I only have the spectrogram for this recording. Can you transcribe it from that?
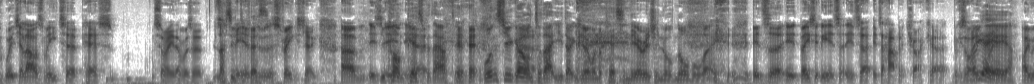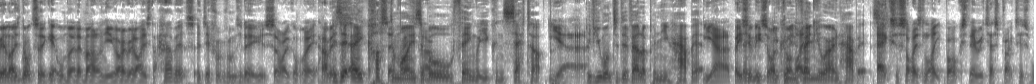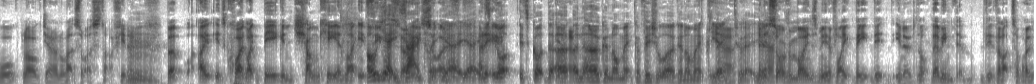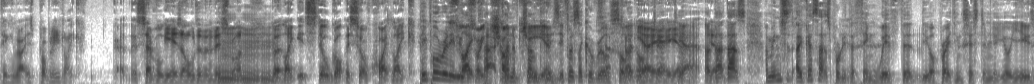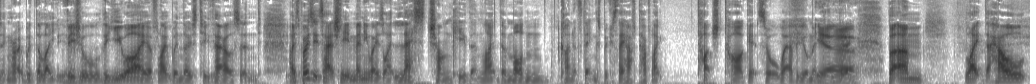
which allows me to pierce Sorry, that was a Lots of it, was a streaks joke. Um, You can't it- piss yeah. without it. Once you go Yeah. onto that, you don't you don't want to piss in the original normal way. it's a it basically it's a, it's a it's a habit tracker because I Oh, yeah, I, yeah, yeah. I realised not to get all Merlin Mann on you. I realised that habits are different from to dos, so I got my habits. Is it a set based on that. customizable thing where you can set up? Yeah. If you want to develop a new habit, Yeah, basically, so you I've can got, invent like, your own habits. exercise, light box, theory, test, practice, walk, blog, journal, that sort of stuff, you know. Mm. But I, it's quite like big and chunky, and like it. Oh yeah, exactly. sort of- yeah, yeah. And It's it- got it's got the, uh, yeah. an ergonomic, a visual ergonomic thing yeah, to it. and Yeah. it sort of reminds me of like the, the you know not. I mean, the, the laptop I'm thinking about is probably like uh, several years older than this one, but like it's still got this sort of quite like Mm, People really like that kind of chunky chunkiness. and- It feels like a real Yeah, solid yeah, yeah, object. yeah, Uh, yeah. That, that's. I mean, this is, I guess that's probably the thing with the, the operating system that you're using, right? With the like visual, the UI of like Windows 2000. I suppose it's actually in many ways like less chunky than like the modern kind of things because they have to have like touch targets or whatever you're meant to be doing. But um, like how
